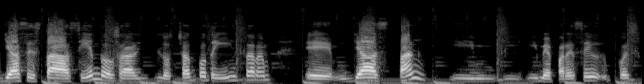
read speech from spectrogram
ya se está haciendo, o sea, los chatbots de Instagram eh, ya están y, me parece pues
